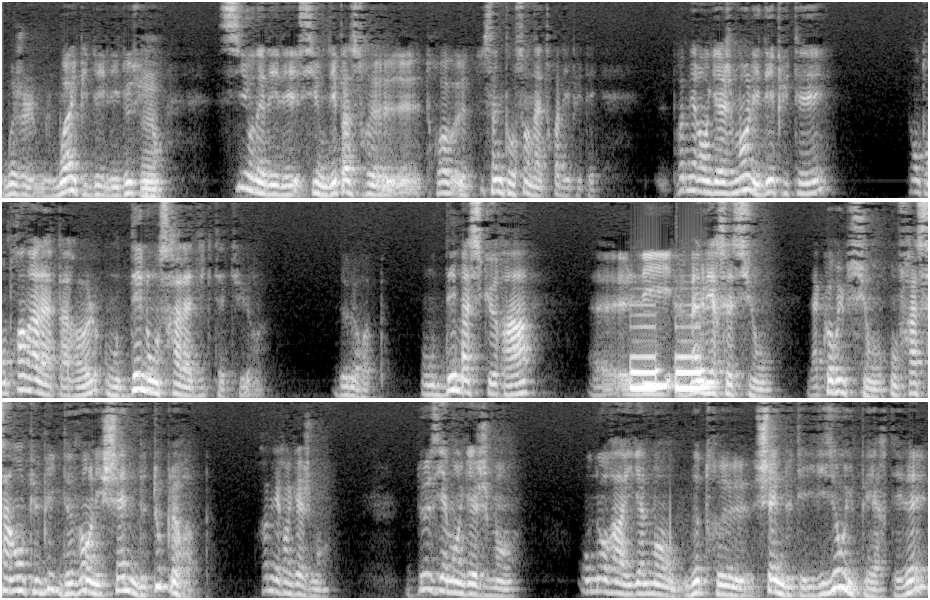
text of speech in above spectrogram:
moi, et puis les deux suivants. Hmm. Si, on a des, si on dépasse 5%, euh, euh, on a trois députés. Premier engagement, les députés, quand on prendra la parole, on dénoncera la dictature de l'Europe. On démasquera euh, les malversations, la corruption. On fera ça en public devant les chaînes de toute l'Europe. Premier engagement. Deuxième engagement, on aura également notre chaîne de télévision, UPR TV.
